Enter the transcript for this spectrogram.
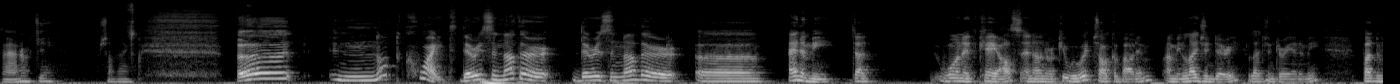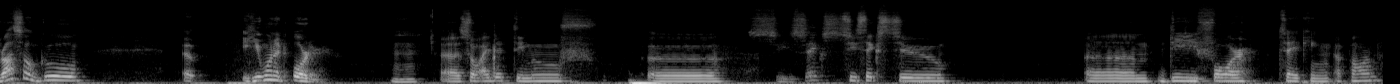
anarchy or something? Uh, not quite. There is another. There is another uh, enemy that wanted chaos and anarchy. We would talk about him. I mean, legendary, legendary enemy. But Ra's al Ghul, uh, he wanted order. Mm-hmm. Uh, so I did the move. Uh, C6. C6 to um, D4, taking a pawn,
